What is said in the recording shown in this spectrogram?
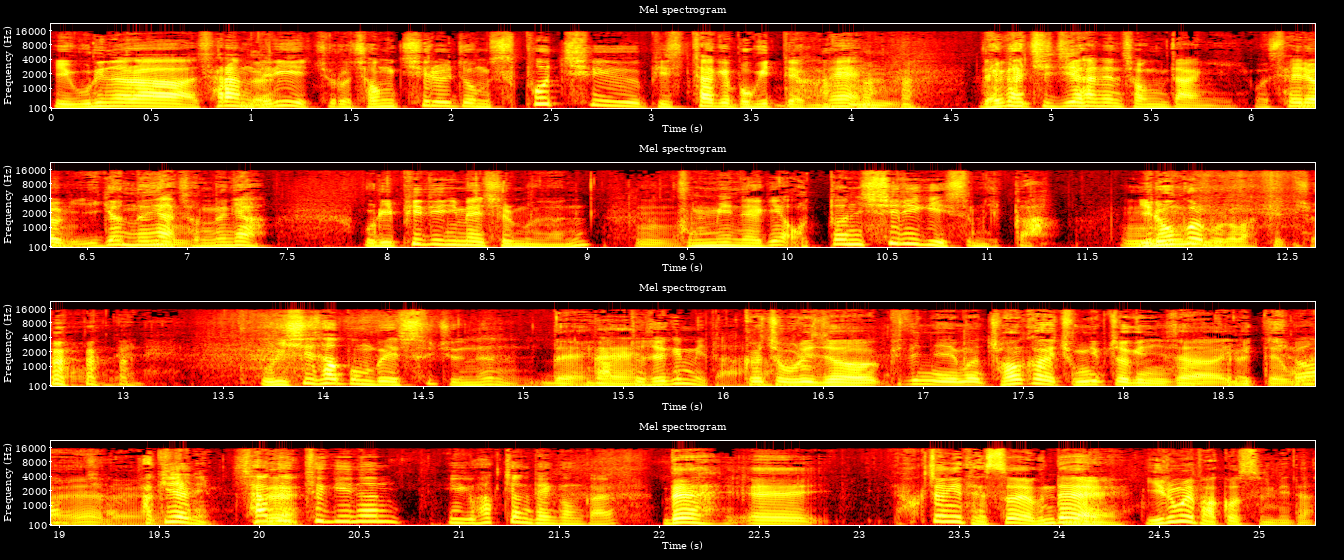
이 우리나라 사람들이 네. 주로 정치를 좀 스포츠 비슷하게 보기 때문에 음. 내가 지지하는 정당이 뭐 세력이 음. 이겼느냐 음. 졌느냐 우리 PD님의 질문은 음. 국민에게 어떤 실익이 있습니까? 이런 걸 음. 물어봤겠죠. 네네. 우리 시사본부의 수준은 네. 압도적입니다. 그렇죠. 우리 저 PD님은 정확하게 중립적인 인사이기 그렇죠. 때문에. 네. 박 기자님, 사개특위는 네. 이게 확정된 건가요? 네, 예, 확정이 됐어요. 근데 네. 이름을 바꿨습니다.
